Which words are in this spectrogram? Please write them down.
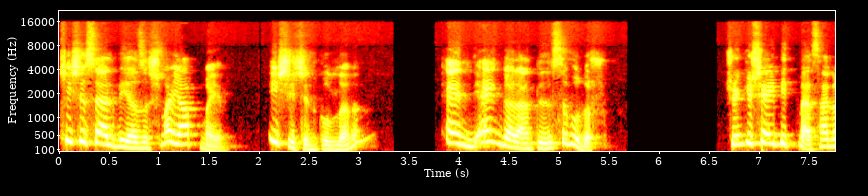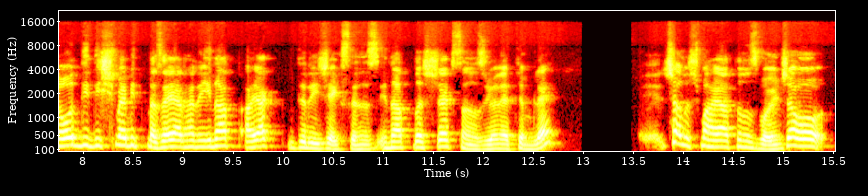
kişisel bir yazışma yapmayın. İş için kullanın. En en garantilisi budur. Çünkü şey bitmez. Hani o didişme bitmez. Eğer hani inat ayak direyecekseniz, inatlaşacaksanız yönetimle e, çalışma hayatınız boyunca o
